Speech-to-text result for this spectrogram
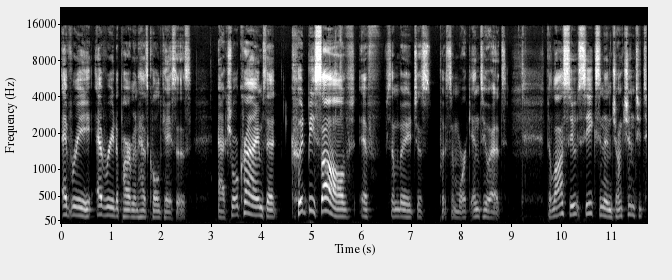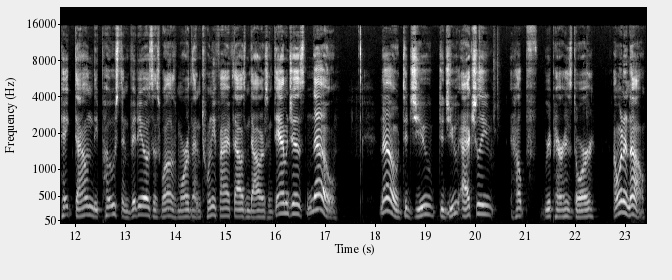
every every department has cold cases, actual crimes that could be solved if somebody just put some work into it. The lawsuit seeks an injunction to take down the post and videos as well as more than $25,000 in damages. No, no, did you did you actually help repair his door? I want to know.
